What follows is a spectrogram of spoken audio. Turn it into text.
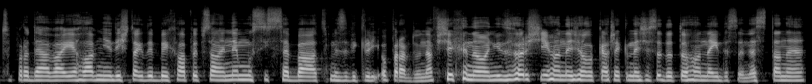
co prodávají, hlavně když tak, kdyby chlapi psali, nemusí se bát, jsme zvyklí opravdu na všechno, nic horšího, než holka řekne, že se do toho nejde, se nestane.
